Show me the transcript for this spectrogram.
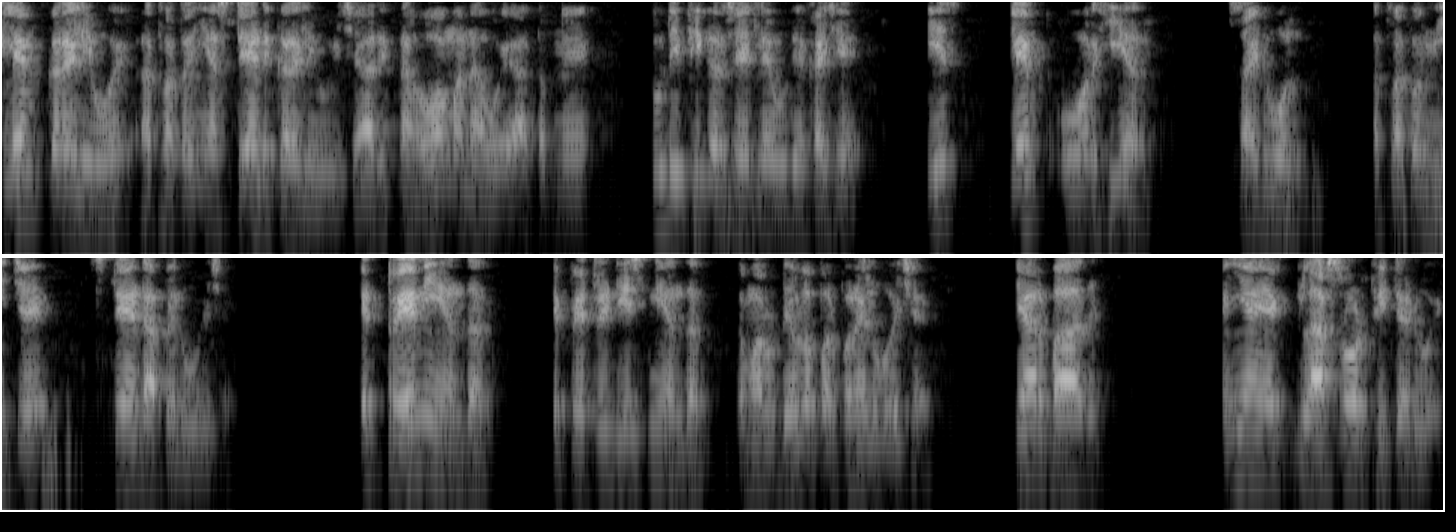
ક્લેમ્પ કરેલી હોય અથવા તો અહીંયા સ્ટેન્ડ કરેલી હોય છે. આ રીતના હવામાં ના હોય. આ તમને ટુ ડી ફિગર છે એટલે એવું દેખાય છે. Is clamp over here side wall અથવા તો નીચે સ્ટેન્ડ આપેલું હોય છે. એ ટ્રેની અંદર, એ પેટ્રી ડીશની અંદર તમારું ડેવલપર ભરેલું હોય છે. ત્યારબાદ અહીંયા એક ગ્લાસ રોડ ફિટેડ હોય.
